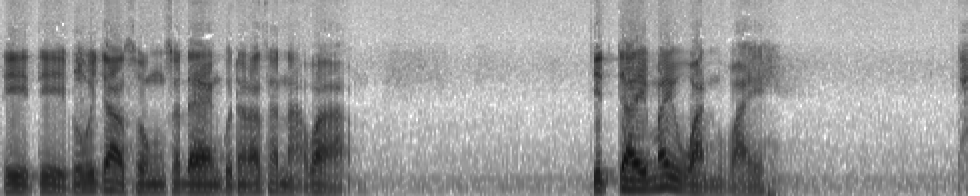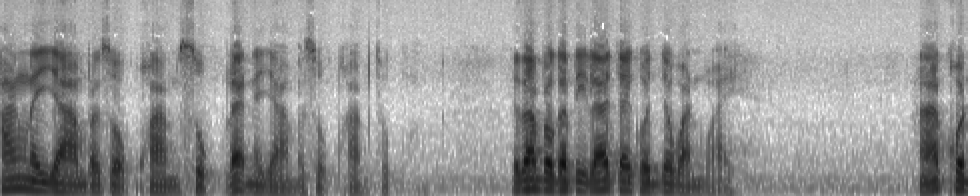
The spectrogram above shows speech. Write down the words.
ที่ที่พระพุทธเจ้าทรงแสดงคุณลักษณะว่า จิตใจไม่หวั่นไหว ทั้งในยามประสบความสุข และในยามประสบความทุกข์แต่ตามปกติแล้วใจคนจะหวั่นไหว หาคน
